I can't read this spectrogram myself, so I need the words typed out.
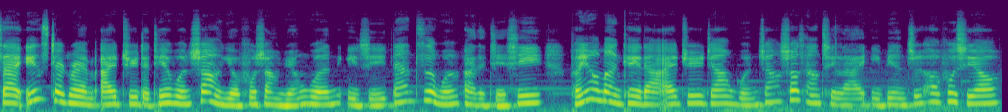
在 Instagram、IG 的贴文上有附上原文以及单字文法的解析，朋友们可以到 IG 将文章收藏起来，以便之后复习哦。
